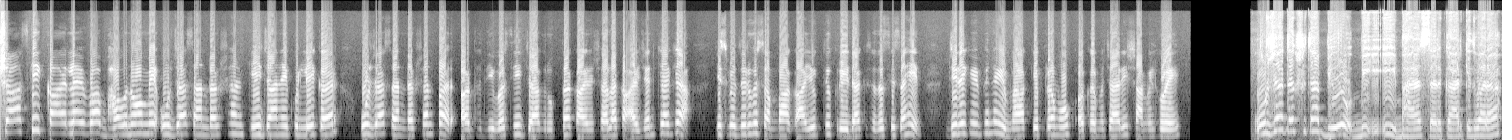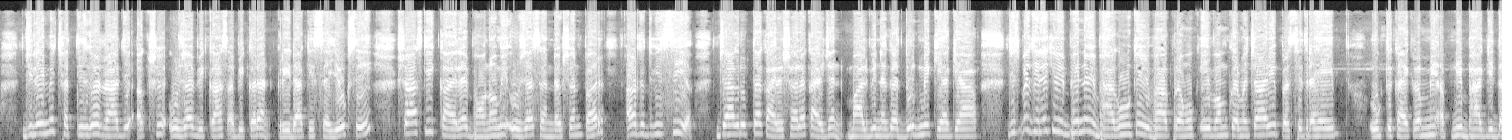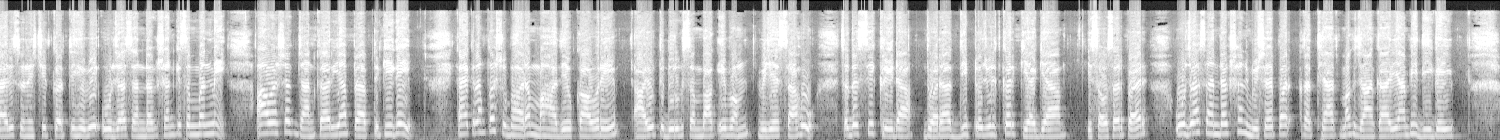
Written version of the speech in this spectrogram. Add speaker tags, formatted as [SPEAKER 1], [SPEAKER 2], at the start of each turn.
[SPEAKER 1] शासकीय कार्यालय व भवनों में ऊर्जा संरक्षण किए जाने को लेकर ऊर्जा संरक्षण पर अर्ध दिवसीय जागरूकता कार्यशाला का आयोजन किया गया, जिसमें दुर्ग संभाग आयुक्त, क्रीडा के सदस्य सहित ज़िले के विभिन्न विभाग के प्रमुख और कर्मचारी शामिल हुए।
[SPEAKER 2] ऊर्जा दक्षता ब्यूरो, बीईई, भारत सरकार के द्वारा ज़िले में छत्तीसगढ़ राज्य अक्षय ऊर्जा विकास अभिकरण क्रीडा के सहयोग से शासकीय कार्यालय भवनों में ऊर्जा संरक्षण पर अर्ध दिवसीय जागरूकता कार्यशाला का आयोजन मालवीय नगर दुर्ग में किया गया, जिसमें ज़िले के विभिन्न विभागों के विभाग प्रमुख एवं कर्मचारी उपस्थित रहे। उक्त कार्यक्रम में अपनी भागीदारी सुनिश्चित करते हुए ऊर्जा संरक्षण के संबंध में आवश्यक जानकारियाँ प्राप्त की गई। कार्यक्रम का शुभारंभ महादेव कावरे आयुक्त दुर्ग संभाग एवं विजय साहू सदस्य क्रीडा द्वारा दीप प्रज्वलित कर किया गया। इस अवसर पर ऊर्जा संरक्षण विषय पर तथ्यात्मक जानकारियाँ भी दी गई।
